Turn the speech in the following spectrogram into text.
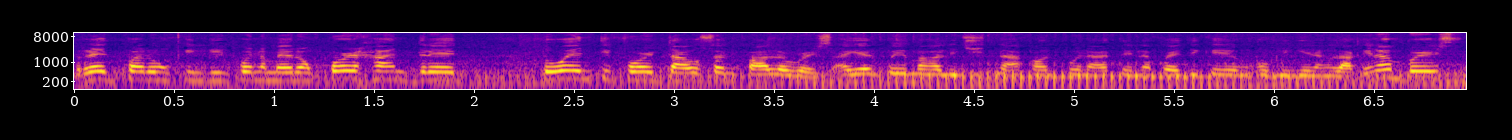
Red Parungkin din po na merong 424,000 followers. Ayan po yung mga legit na account po natin na pwede kayong humingi ng lucky numbers,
